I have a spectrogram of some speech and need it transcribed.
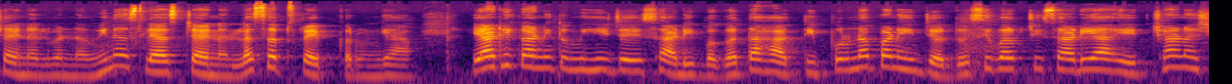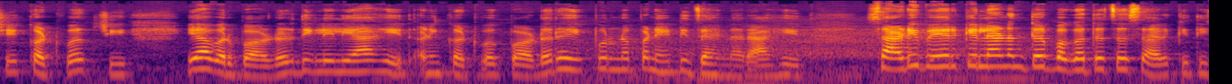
चॅनल चॅनलवर नवीन असल्यास चॅनलला सबस्क्राईब करून घ्या. या ठिकाणी तुम्ही ही जी साडी बघत आहात ती पूर्णपणे जर्दोसी वर्कची साडी आहे. छान अशी कटवर्कची यावर बॉर्डर दिलेली आहेत आणि कटवर्क बॉर्डरही पूर्णपणे डिझायनर आहेत. साडी वेअर केल्यानंतर बघतच असाल किती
